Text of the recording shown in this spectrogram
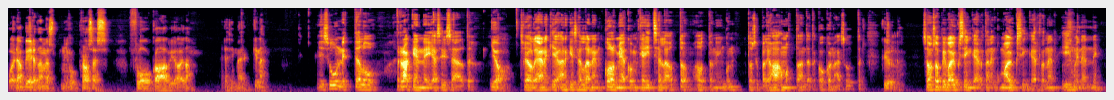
Voidaan piirtää myös niin kuin process flow-kaavioita esimerkkinä. Niin suunnittelu, rakenne ja sisältö. Joo. Se oli ainakin, ainakin sellainen kolmiako, mikä itsellä auttoi, auttoi niin kuin tosi paljon hahmottaa tätä kokonaisuutta. Kyllä. Se on sopiva yksinkertainen, kun mä yksinkertainen ihminen, niin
